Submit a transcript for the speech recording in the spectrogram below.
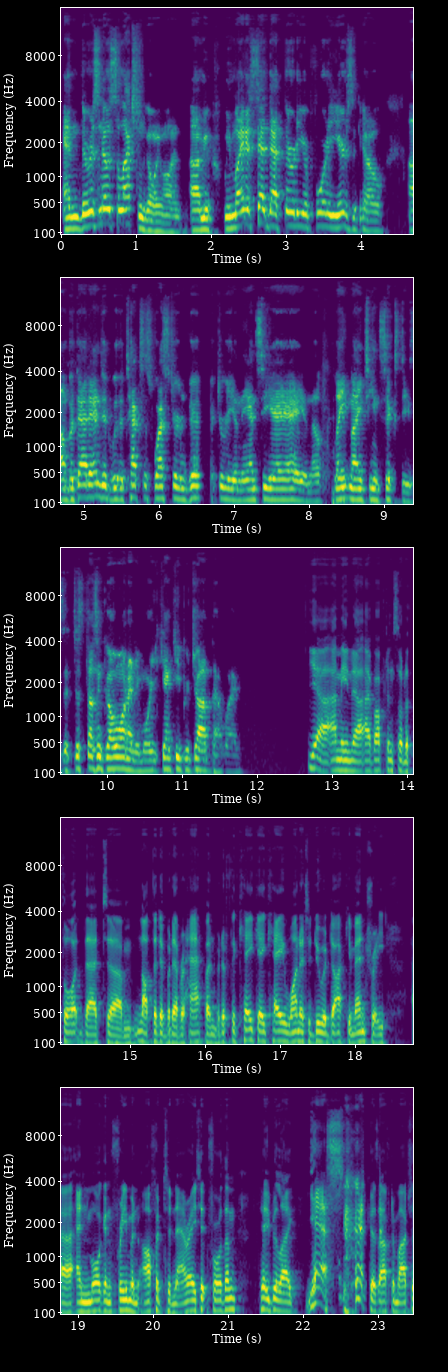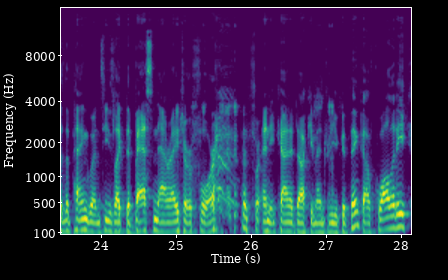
and there is no selection going on. I mean, we might have said that 30 or 40 years ago, um, but that ended with a Texas Western victory in the NCAA in the late 1960s. It just doesn't go on anymore. You can't keep your job that way. Yeah, I mean, uh, I've often sort of thought that, um, not that it would ever happen, but if the KKK wanted to do a documentary uh, and Morgan Freeman offered to narrate it for them, they'd be like, yes, because after March of the Penguins, he's like the best narrator for for any kind of documentary you could think of. Quality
